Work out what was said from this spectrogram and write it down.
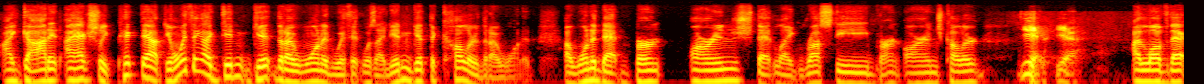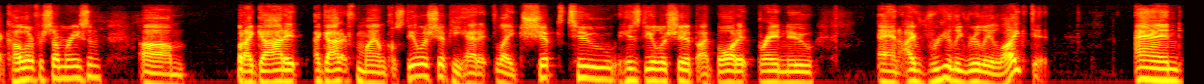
I got it. I actually picked out the only thing I didn't get that I wanted with it was I didn't get the color that I wanted. I wanted that burnt orange, that like rusty burnt orange color. Yeah, yeah. I love that color for some reason. Um, but I got it. I got it from my uncle's dealership. He had it like shipped to his dealership. I bought it brand new, and I really, really liked it. And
